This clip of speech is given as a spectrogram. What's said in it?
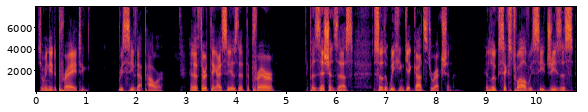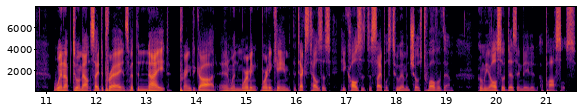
So we need to pray to receive that power. And the third thing I see is that the prayer positions us so that we can get God's direction. In Luke 6:12 we see Jesus went up to a mountainside to pray and spent the night praying to God. And when morning, morning came, the text tells us he calls his disciples to him and chose 12 of them, whom he also designated apostles.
